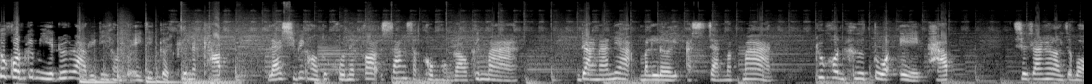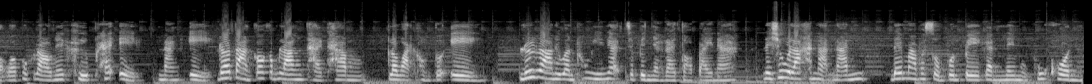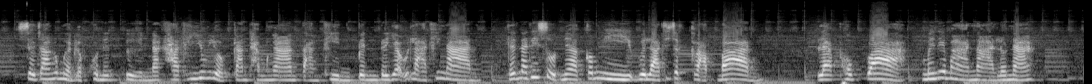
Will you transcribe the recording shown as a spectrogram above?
ทุกคนก็มีเรื่องราวดีๆของตัวเองที่เกิดขึ้นนะครับ และชีวิตของทุกคนก็สร้างสังคมของเราขึ้นมา ดังนั้นเนี่ยมันเลยอัศจรรย์มากๆ ทุกคนคือตัวเอกครับเซียวจ้านกำลังจะบอกว่าพวกเราเนี่ยคือพระเอกนางเอก เราต่างก็กำลังถ่ายทำประวัติของตัวเอง เรื่องราวในวันพรุ่งนี้เนี่ยจะเป็นอย่างไรต่อไปนะ ในช่วงเวลาขนาดนั้นได้มาผสมปนเปกันในหมู่ผู้คนเซียวจ้านก็เหมือนกับคนอื่นๆนะคะ ที่ยุ่งเหยิงกับการทำงานต่างถิ่นเป็นระยะเวลาที่นาน และในที่สุดเนี่ยก็มีเวลาที่จะกลับบ้าน และพบว่าไม่ได้มานานแล้วนะ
